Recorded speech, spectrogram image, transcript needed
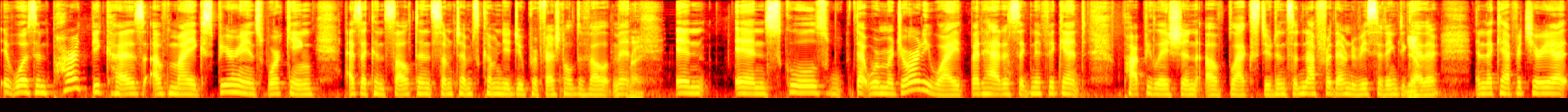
it was in part because of my experience working as a consultant, sometimes coming to do professional development right. in in schools that were majority white but had a significant population of black students, enough for them to be sitting together yep. in the cafeteria,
